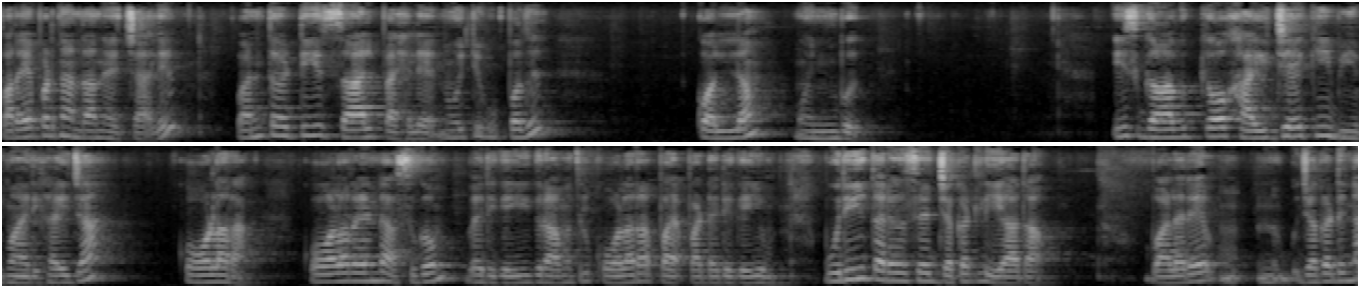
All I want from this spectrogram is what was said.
പറയപ്പെടുന്ന എന്താന്ന് വെച്ചാൽ വൺ തേർട്ടി സാൽ പെഹലെ നൂറ്റി മുപ്പത് കൊല്ലം മുൻപ്. ഇസ് ഗാവിക്കോ ഹൈജയ്ക്ക് ഈ ബീമാരി ഹൈജ കോളറ. കോളറേന്റെ അസുഖം വരികയും ഈ ഗ്രാമത്തിൽ കോളറ പടരുകയും ബുരി തരഹസെ ജഗഡ് ലിയാത വളരെ ജഗഡിന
